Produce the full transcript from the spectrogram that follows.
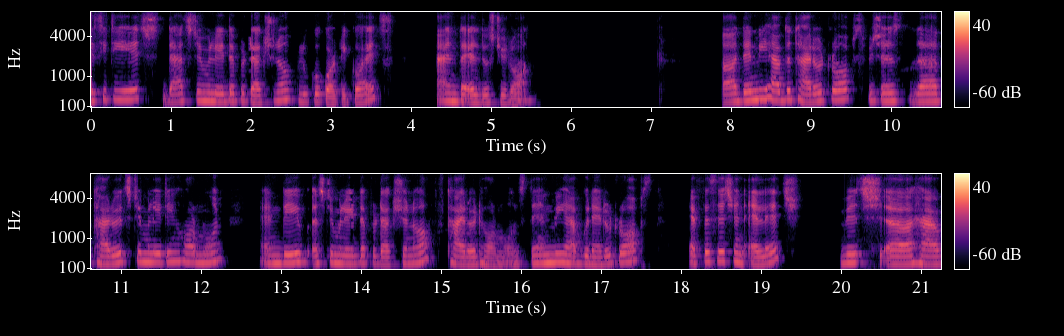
ACTH that stimulate the production of glucocorticoids and the aldosterone. Uh, then we have the thyrotropes, which is the thyroid stimulating hormone, and they stimulate the production of thyroid hormones. Then we have gonadotropes, FSH and LH, which uh, have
